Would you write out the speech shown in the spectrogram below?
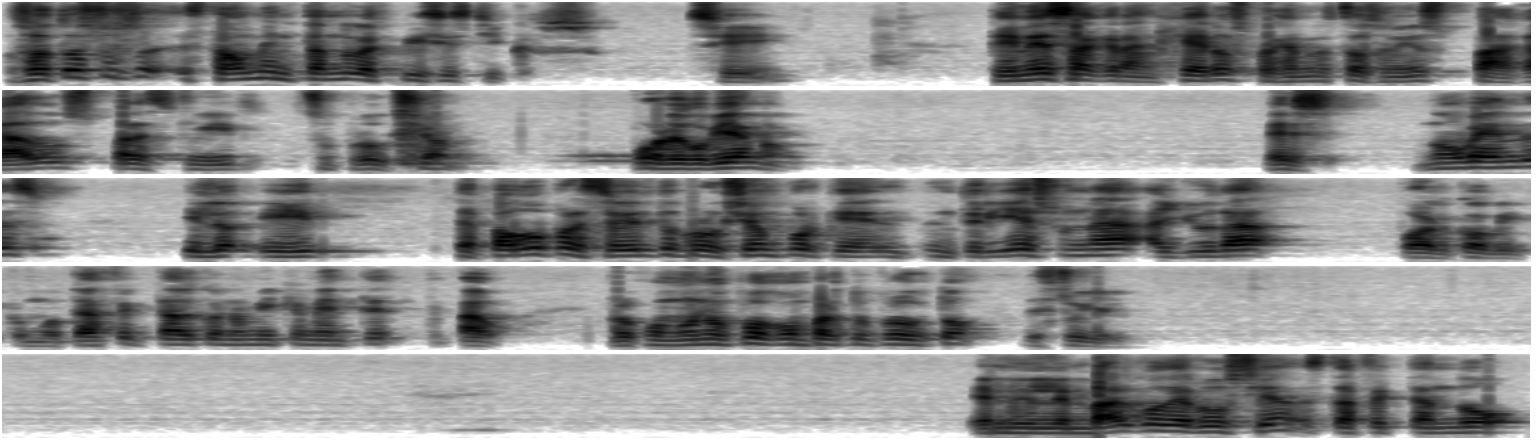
o sea, todo eso está aumentando la crisis, chicos. Sí. Tienes a granjeros, por ejemplo, en Estados Unidos, pagados para destruir su producción por el gobierno. Es, no vendes y, lo- y te pago para destruir tu producción porque en, en teoría es una ayuda por el COVID. Como te ha afectado económicamente, te pago. Pero como no puedo comprar tu producto, destruyelo. En el embargo de Rusia está afectando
